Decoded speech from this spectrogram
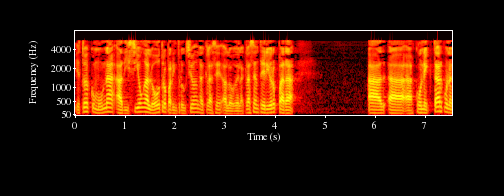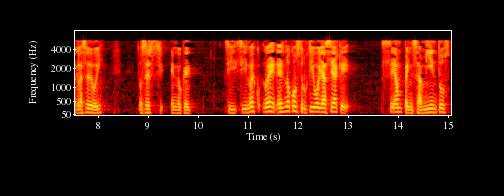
esto es como una adición a lo otro para introducción a la clase, a lo de la clase anterior, para a, conectar con la clase de hoy. Entonces, en lo que, si, si no, es, no es no constructivo, ya sea que sean pensamientos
